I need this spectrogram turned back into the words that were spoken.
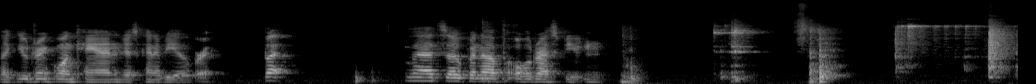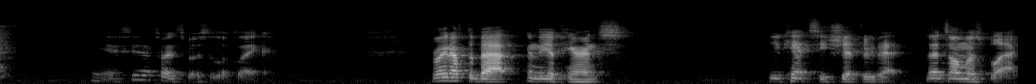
Like you'll drink one can and just kind of be over it. But let's open up Old Rasputin. Yeah, see, that's what it's supposed to look like. Right off the bat, in the appearance, you can't see shit through that. That's almost black.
